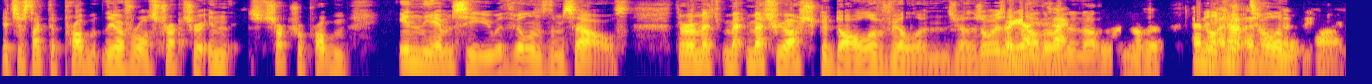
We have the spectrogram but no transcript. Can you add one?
It's just like the problem, the overall structure in structural problem in the MCU with villains themselves. There are met- met- matryoshka doll of villains. You know, there's always oh, yeah, another exactly. and another and another, and, and you can't and, tell them apart.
